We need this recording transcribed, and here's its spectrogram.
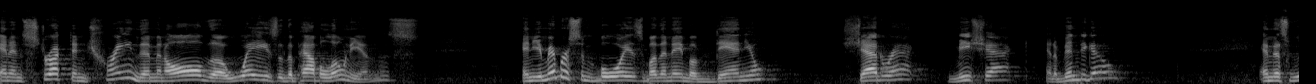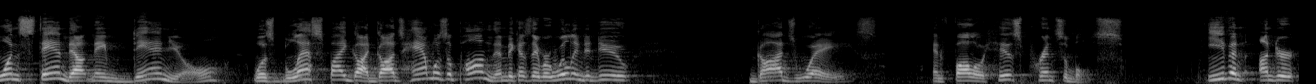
and instruct and train them in all the ways of the Babylonians. And you remember some boys by the name of Daniel, Shadrach, Meshach, and Abednego? And this one standout named Daniel was blessed by God. God's hand was upon them because they were willing to do God's ways and follow His principles, even under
